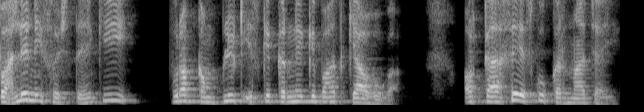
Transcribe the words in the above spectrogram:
पहले नहीं सोचते हैं कि पूरा कंप्लीट इसके करने के बाद क्या होगा और कैसे इसको करना चाहिए।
